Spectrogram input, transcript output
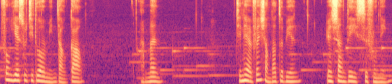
奉耶稣基督的名祷告，阿门。今天的分享到这边，愿上帝赐福您。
